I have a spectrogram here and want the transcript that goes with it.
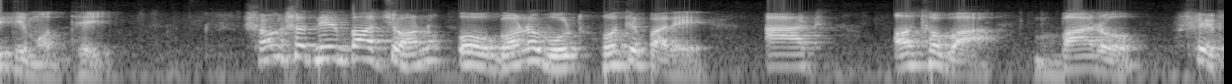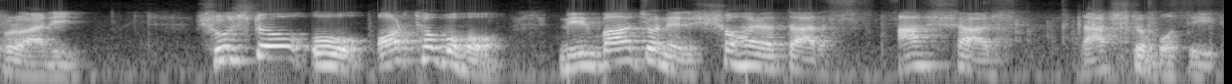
ইতিমধ্যেই। সংসদ নির্বাচন ও গণভোট হতে পারে আট অথবা বারো ফেব্রুয়ারি। সুষ্ঠু ও অর্থবহ নির্বাচনের সহায়তার আশ্বাস রাষ্ট্রপতির।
